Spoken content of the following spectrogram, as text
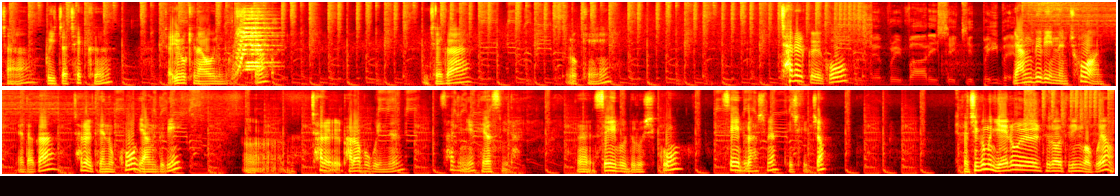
자 V자 체크. 자 이렇게 나오는 것이죠? 제가 이렇게 차를 끌고 양들이 있는 초원에다가 차를 대놓고 양들이 어, 차를 바라보고 있는 사진이 되었습니다. 네, 세이브 누르시고 세이브를 하시면 되시겠죠? 자, 지금은 예를 들어 드린 거고요.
